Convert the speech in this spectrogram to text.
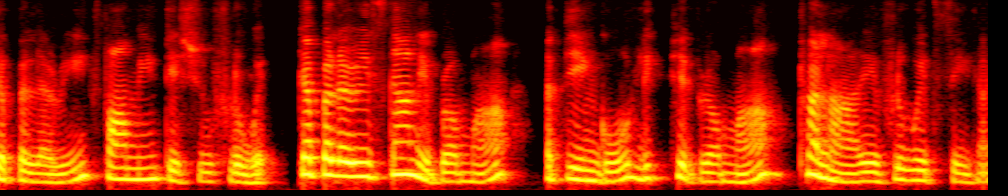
capillary forming tissue fluid capillaries ကနေပြီးတော့မှ အပြင်ကို leak ဖြစ်ပြီးတော့မှထွက်လာတဲ့ fluid တွေက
